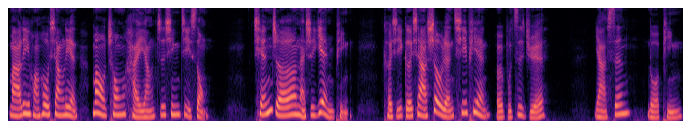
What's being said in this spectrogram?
玛丽皇后项链冒充海洋之心寄送，前者乃是赝品，可惜阁下受人欺骗而不自觉。亚森·罗平。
